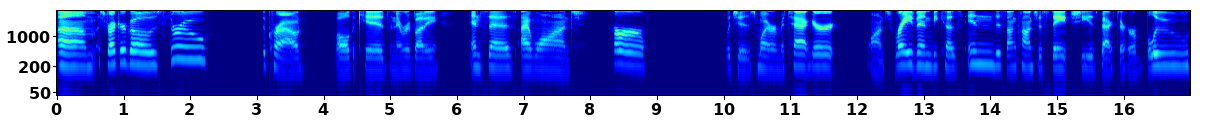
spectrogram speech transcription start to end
um, Stryker goes through the crowd, all the kids and everybody, and says, "I want her, which is Moira McTaggart." Wants Raven because in this unconscious state, she is back to her blue,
